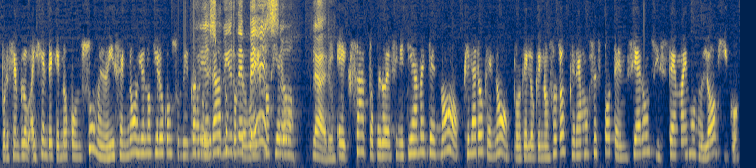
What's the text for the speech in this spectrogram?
por ejemplo, hay gente que no consume, me dicen, no, yo no quiero consumir carbohidratos porque no quiero... Claro. Exacto, pero definitivamente no, claro que no, porque lo que nosotros queremos es potenciar un sistema inmunológico.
